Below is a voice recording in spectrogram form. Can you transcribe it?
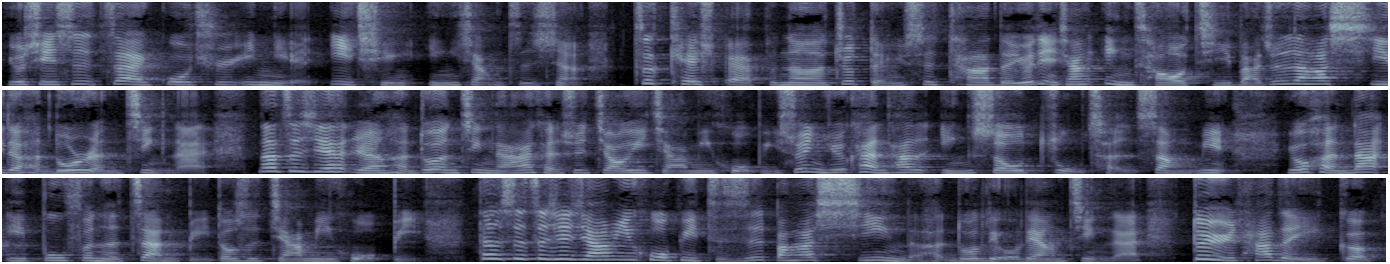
尤其是在过去一年疫情影响之下，这 Cash App 呢就等于是它的有点像印钞机吧，就是让它吸了很多人进来。那这些人很多人进来，他可能是交易加密货币，所以你去看它的营收组成上面有很大一部分的占比都是加密货币。但是这些加密货币只是帮他吸引了很多流量进来，对于他的一个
